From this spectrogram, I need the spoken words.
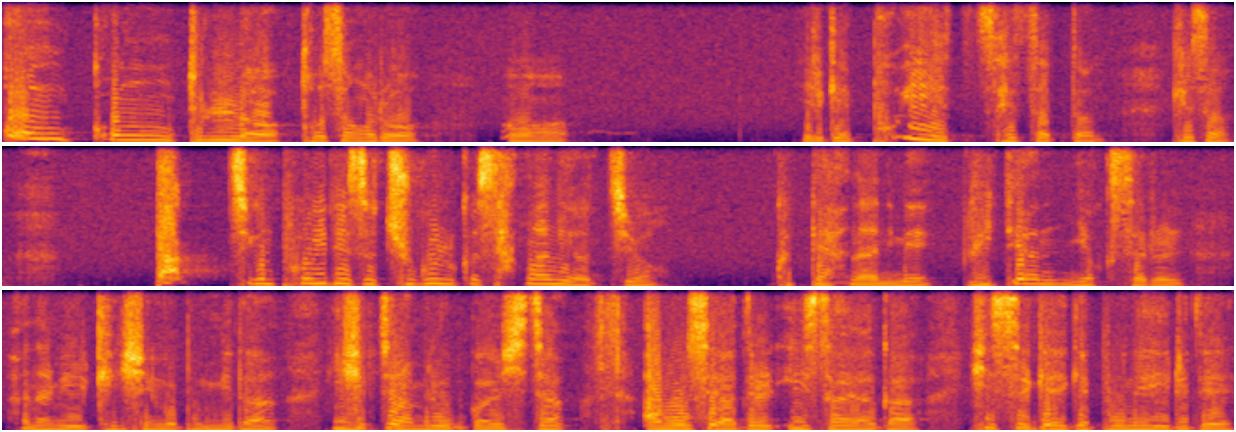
꽁꽁 둘러 토성으로 어, 이렇게 포위했었던 그래서 딱 지금 포위돼서 죽을 그 상황이었죠. 그때 하나님의 위대한 역사를 하나님이 일으키신 걸 봅니다. 20절 한번 읽어볼까요? 시작. 아모스의 아들 이사야가 히스기에게 보내 이르되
